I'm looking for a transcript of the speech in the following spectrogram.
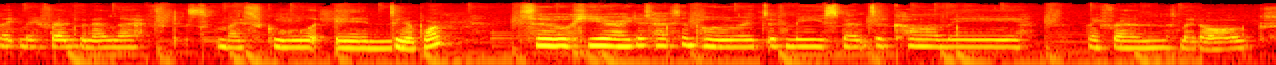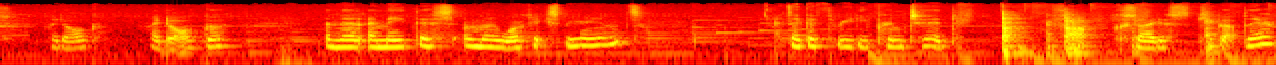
like my friend when I left my school in Singapore. So here I just have some Polaroids of me, Spencer Kami, my friends, my dogs, my dog, my dog. And then I made this on my work experience. It's like a 3D printed fox, so I just keep it up there.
